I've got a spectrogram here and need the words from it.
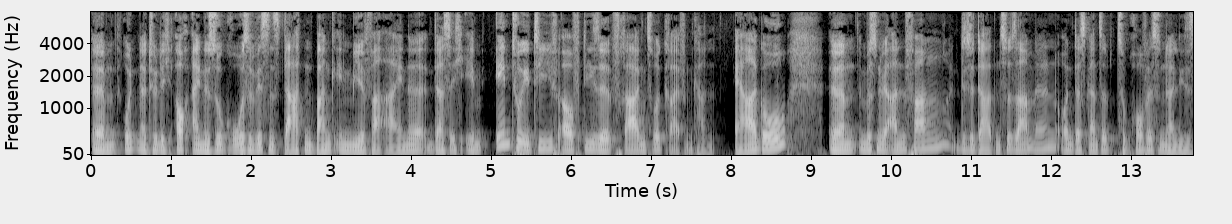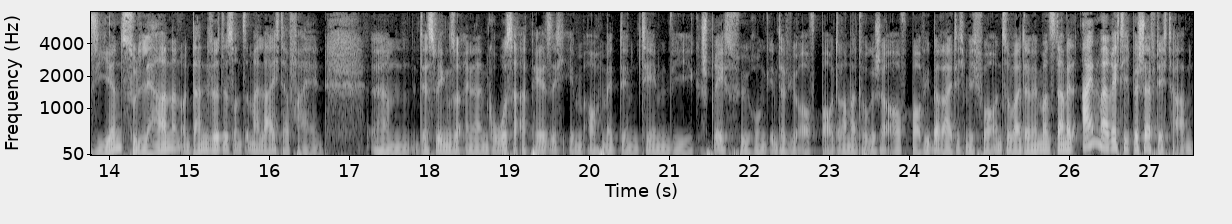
ähm, und natürlich auch eine so große Wissensdatenbank in mir vereine, dass ich eben intuitiv auf diese Fragen zurückgreifen kann. Ergo ähm, müssen wir anfangen, diese Daten zu sammeln und das Ganze zu professionalisieren, zu lernen und dann wird es uns immer leichter fallen. Ähm, deswegen so ein, ein, großer Appell, sich eben auch mit den Themen wie Gesprächsführung, Interviewaufbau, dramaturgischer Aufbau, wie bereite ich mich vor und so weiter. Wenn wir uns damit einmal richtig beschäftigt haben,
